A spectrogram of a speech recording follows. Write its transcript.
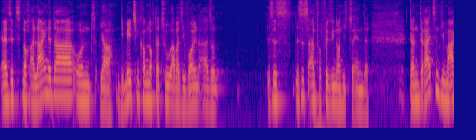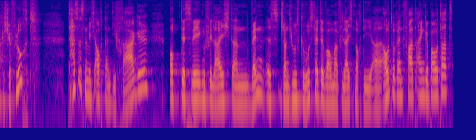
Er sitzt noch alleine da und ja, die Mädchen kommen noch dazu, aber sie wollen also es ist, es ist einfach für sie noch nicht zu Ende. Dann 13 die magische Flucht. Das ist nämlich auch dann die Frage, ob deswegen vielleicht dann, wenn es John Hughes gewusst hätte, warum er vielleicht noch die äh, Autorennfahrt eingebaut hat,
